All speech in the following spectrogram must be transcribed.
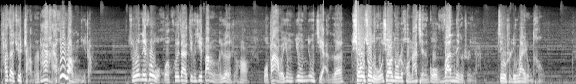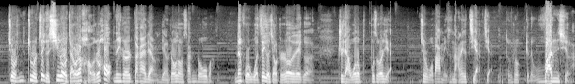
它再去长的时候，它还会往你长。所以说那会儿我我会在定期半个月的时候，我爸爸用用用剪子消消毒，消完毒之后拿剪子给我弯那个指甲，这又是另外一种疼。就是就是这个息肉甲沟炎好了之后，那阵儿大概两两周到三周吧。那会儿我这个脚趾头的这个指甲我都不不自个儿剪，就是我爸每次拿那个剪剪子，等于说给它弯起来，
